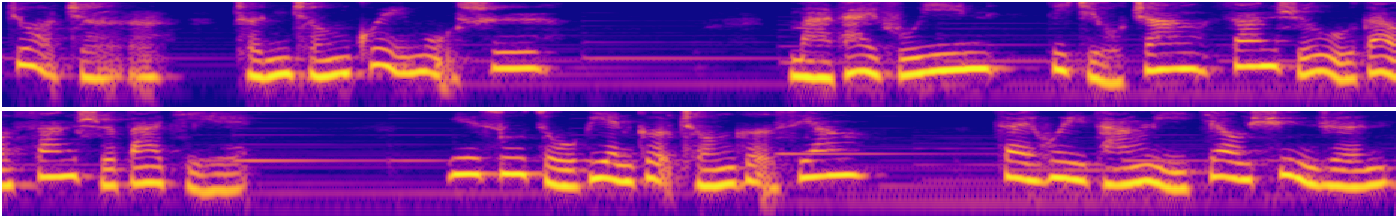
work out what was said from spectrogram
作者陈诚贵牧师。马太福音第九章三十五到三十八节，耶稣走遍各城各乡，在会堂里教训人，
